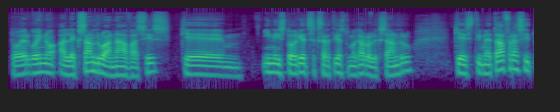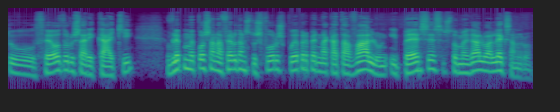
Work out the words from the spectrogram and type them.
Το έργο είναι ο Αλεξάνδρου Ανάβασης και είναι η ιστορία της εξαρτίας του Μεγάλου Αλεξάνδρου και στη μετάφραση του Θεόδωρου Σαρικάκη βλέπουμε πώς αναφέρονταν στους φόρους που έπρεπε να καταβάλουν οι Πέρσες στο Μεγάλο Αλέξανδρο.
